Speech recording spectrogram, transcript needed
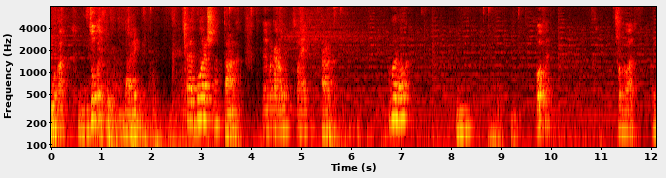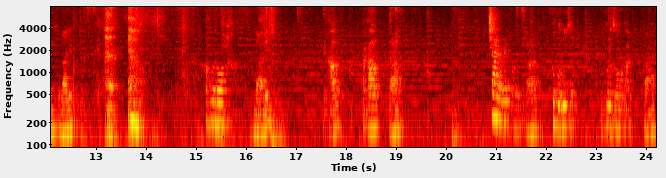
Мука. Цукор. Далі. Е, Борошно. Так. Е, Макарони. Спагетті. Так. Горох. Мгм. Кофе. Шоколад. Хвилинку далі. Горох. Далі. Кава. Какао. Так. Чай липовий. Так. Кукурудза. Кукурудзова мука. Так.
